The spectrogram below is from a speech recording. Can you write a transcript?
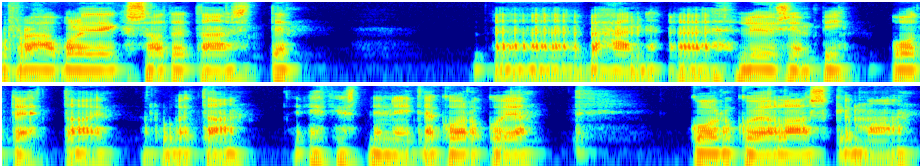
kun rahapolitiikassa otetaan sitten vähän löysempi ote tai ruvetaan ehkä sitten niitä korkoja, korkoja laskemaan.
